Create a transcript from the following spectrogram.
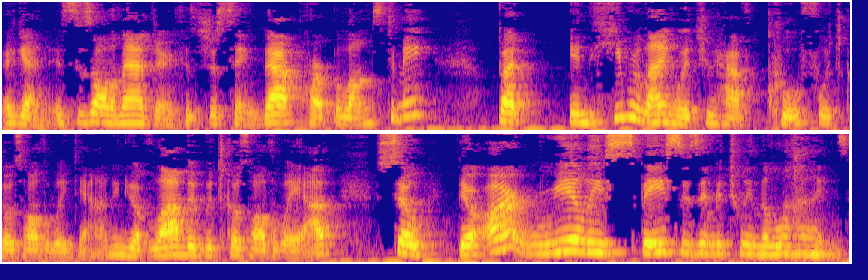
again, this is all imaginary because it's just saying that part belongs to me. But in the Hebrew language, you have kuf, which goes all the way down, and you have lamed, which goes all the way up. So there aren't really spaces in between the lines.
